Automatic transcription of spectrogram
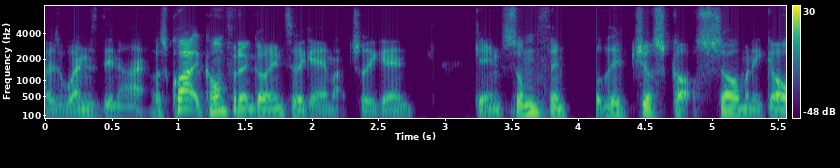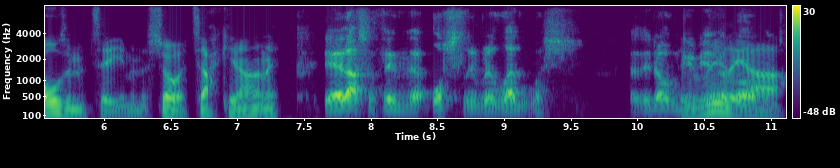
as Wednesday night. I was quite confident going into the game, actually getting getting something. But they've just got so many goals in the team, and they're so attacking, aren't they? Yeah, that's the thing. They're utterly relentless. and they don't They give really you a moment's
